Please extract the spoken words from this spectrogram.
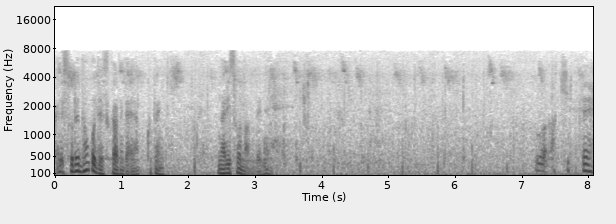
え、それどこですかみたいなことになりそうなんでね。うわ、綺麗。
